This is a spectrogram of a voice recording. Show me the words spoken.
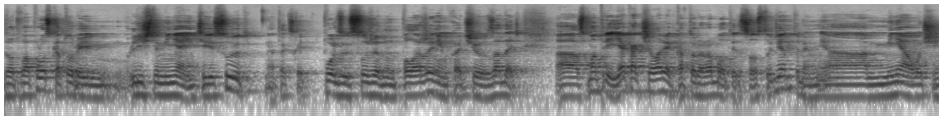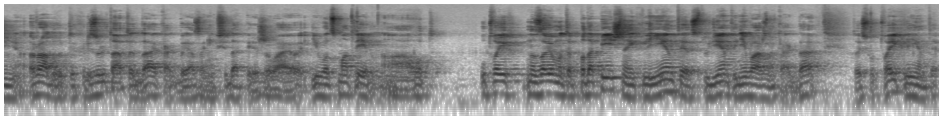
Это вот вопрос, который лично меня интересует, я, так сказать, пользуясь служебным положением, хочу задать. А, смотри, я как человек, который работает со студентами, меня, очень радуют их результаты, да, как бы я за них всегда переживаю. И вот смотри, а, вот у твоих, назовем это подопечные, клиенты, студенты, неважно как, да, то есть вот твои клиенты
